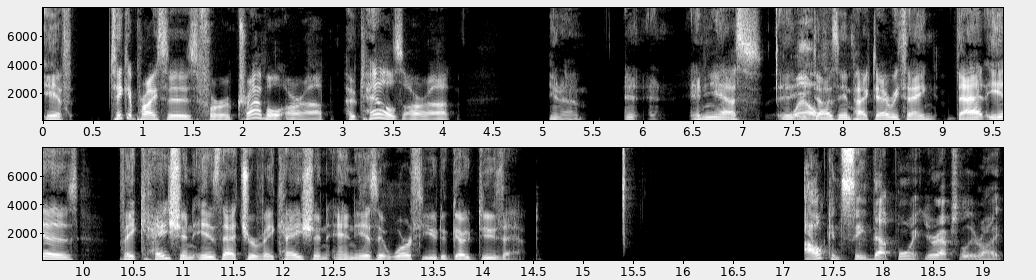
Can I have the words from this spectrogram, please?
If ticket prices for travel are up, hotels are up, you know, and, and yes, it, Well- it does impact everything. That is vacation. Is that your vacation, and is it worth you to go do that? I'll concede that point. You're absolutely right.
